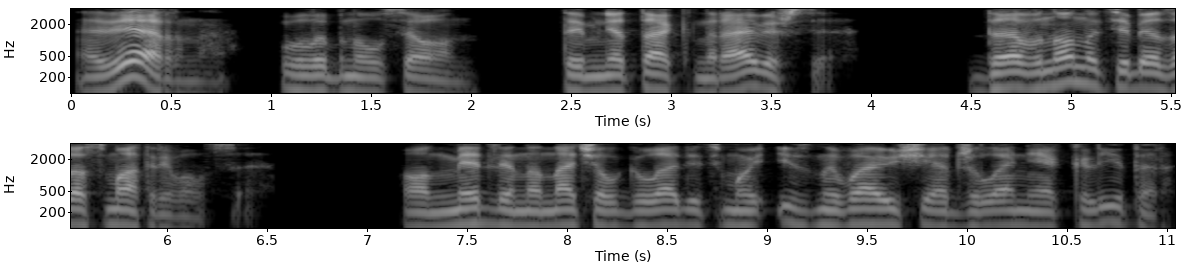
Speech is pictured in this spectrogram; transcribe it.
«Верно», — улыбнулся он. «Ты мне так нравишься. Давно на тебя засматривался». Он медленно начал гладить мой изнывающий от желания клитор,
